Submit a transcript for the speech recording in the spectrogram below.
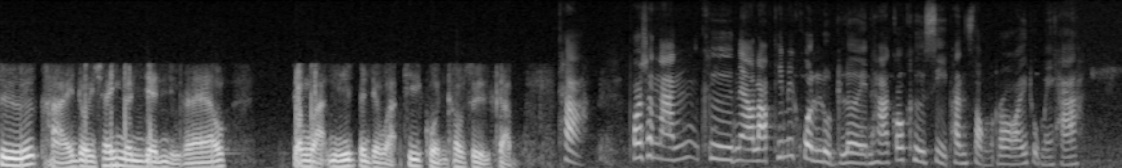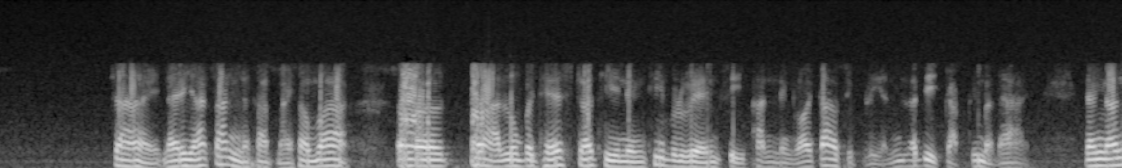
ซื้อขายโดยใช้เงินเย็นอยู่แล้ว จังหวะนี้เป็นจังหวะที่ควรเข้าซื้อครับ ค่ะ เพราะฉะนั้นคือแนวรับที่ไม่ควรหลุดเลยนะคะ ก็คือ 4,200 ถูกไหมคะ ใช่ ในระยะสั้นนะครับ หมายความว่า เอ่อตลาดลงไปเทสแล้วทีหนึ่งที่บริเวณ 4,190 เหรียญแล้วดีดกลับขึ้นมาได้ ดังนั้น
